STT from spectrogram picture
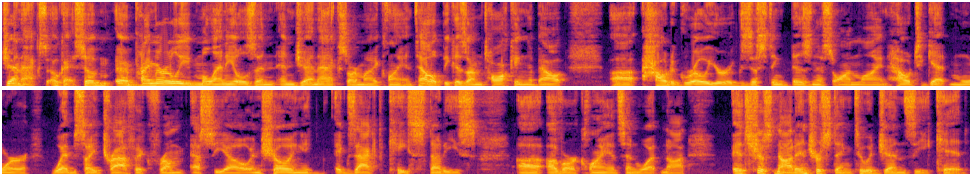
Gen X. Okay, so uh, primarily millennials and, and Gen X are my clientele because I'm talking about uh, how to grow your existing business online, how to get more website traffic from SEO, and showing exact case studies uh, of our clients and whatnot. It's just not interesting to a Gen Z kid.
